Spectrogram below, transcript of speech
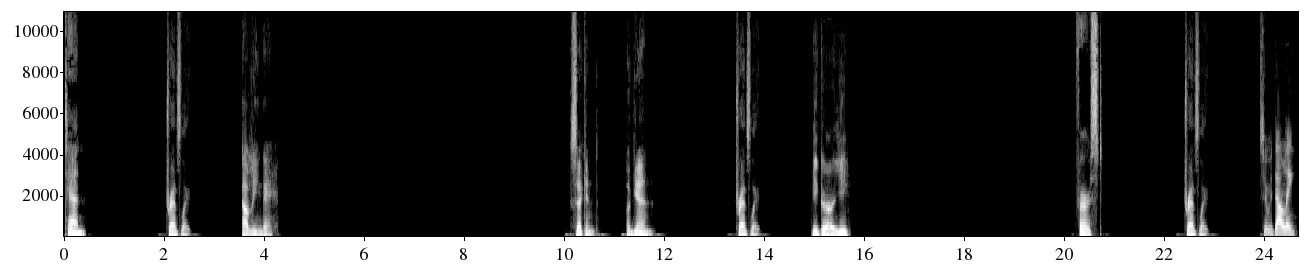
10. Translate. Kaline. Second. Again. Translate. Igari. First. Translate. Suadali.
